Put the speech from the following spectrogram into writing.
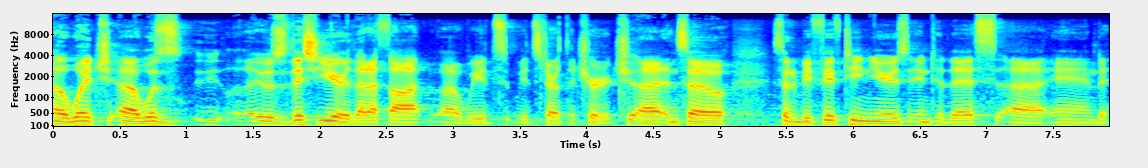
uh, which uh, was it was this year that I thought we'd we'd start the church, and so so to be 15 years into this and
